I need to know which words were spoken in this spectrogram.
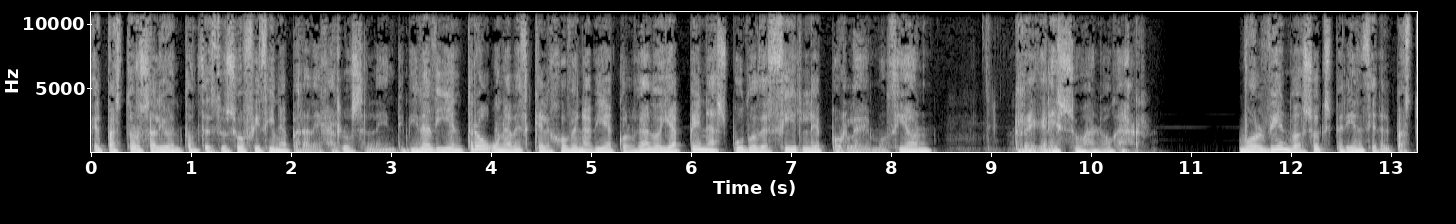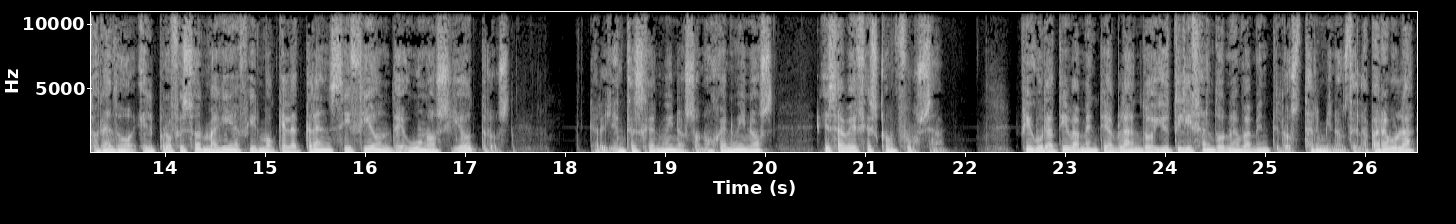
El pastor salió entonces de su oficina para dejarlos en la intimidad y entró una vez que el joven había colgado y apenas pudo decirle por la emoción regreso al hogar. Volviendo a su experiencia en el pastorado, el profesor Magui afirmó que la transición de unos y otros, creyentes genuinos o no genuinos, es a veces confusa. Figurativamente hablando y utilizando nuevamente los términos de la parábola,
